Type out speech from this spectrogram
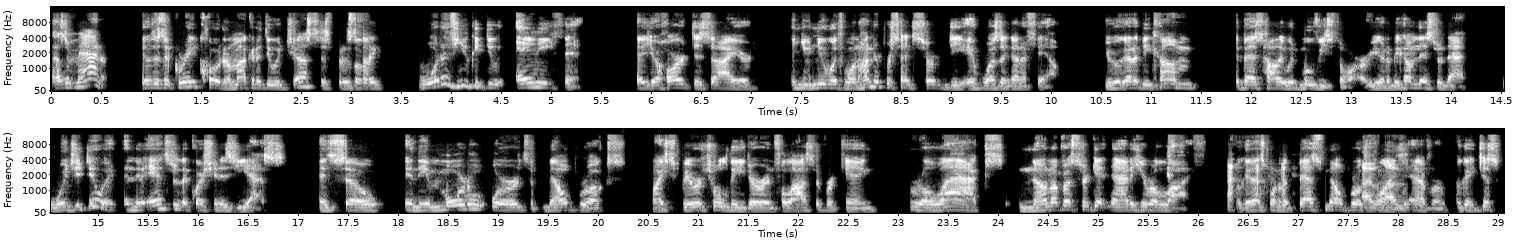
doesn't matter. You know, there's a great quote, and I'm not going to do it justice, but it's like, what if you could do anything that your heart desired and you knew with 100% certainty it wasn't going to fail? You were going to become the best Hollywood movie star, or you're going to become this or that. Would you do it? And the answer to the question is yes. And so, in the immortal words of Mel Brooks, my spiritual leader and philosopher king, relax. None of us are getting out of here alive. Okay, that's one of the best Mel Brooks lines ever. Okay, just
